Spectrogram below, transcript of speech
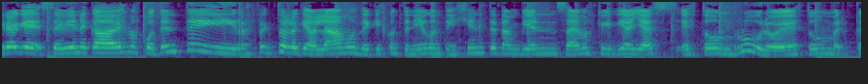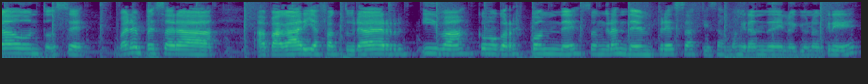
creo que se viene cada vez más potente y respecto a lo que hablábamos de que es contenido contingente, también sabemos que hoy día ya es, todo un rubro, es todo un mercado, entonces van a empezar a, a pagar y a facturar IVA como corresponde. Son grandes empresas, quizás más grandes de lo que uno cree.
